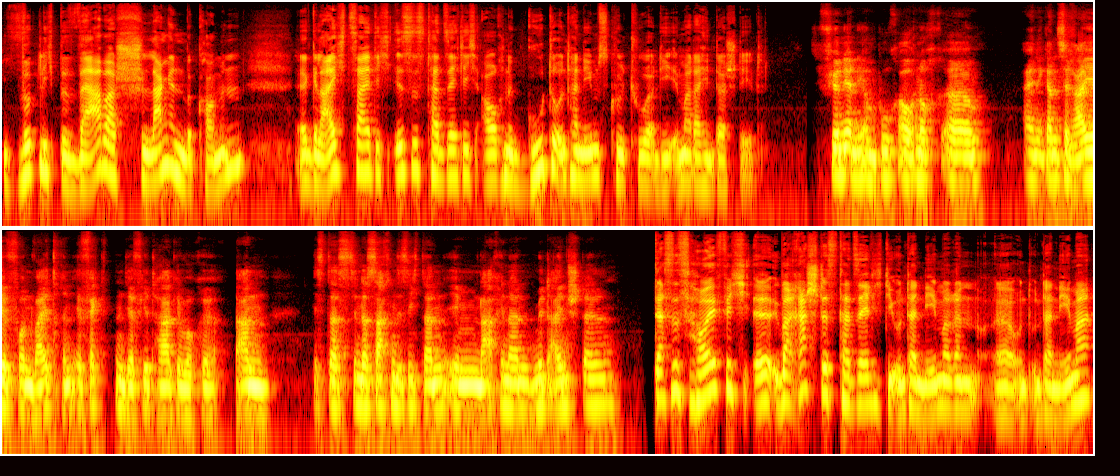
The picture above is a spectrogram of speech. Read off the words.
wirklich Bewerberschlangen bekommen. Äh, gleichzeitig ist es tatsächlich auch eine gute Unternehmenskultur, die immer dahinter steht. Sie führen ja in Ihrem Buch auch noch äh, eine ganze Reihe von weiteren Effekten der Vier-Tage-Woche an. Ist das, sind das Sachen, die sich dann im Nachhinein mit einstellen? Das ist häufig, äh, überrascht es tatsächlich die Unternehmerinnen äh, und Unternehmer,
